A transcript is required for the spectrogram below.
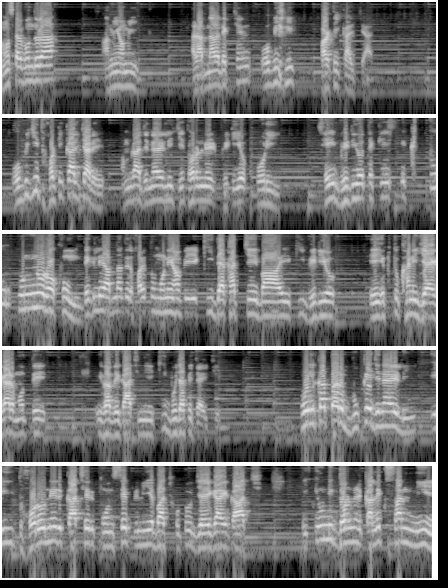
নমস্কার বন্ধুরা, আমি অমিত। আর আপনারা দেখছেন অভিজিৎ হর্টিকালচার। অভিজিৎ হর্টিকালচারে আমরা জেনারেলি যে ধরনের ভিডিও করি, সেই ভিডিও থেকে একটু অন্য রকম। দেখলে আপনাদের হয়তো মনে হবে কি দেখাচ্ছে বা কি ভিডিও এই একটুখানি জায়গার মধ্যে এভাবে গাছ নিয়ে কি বোঝাতে চাইছে? কলকাতার বুকে জেনারেলি এই ধরনের গাছের কনসেপ্ট নিয়ে বা ছোট জায়গায় গাছ, এই ইউনিক ধরনের কালেকশান নিয়ে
